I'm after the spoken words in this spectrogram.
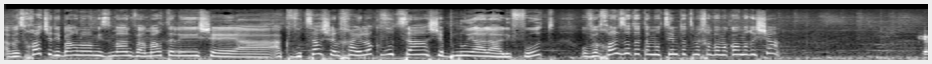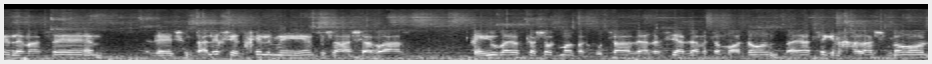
אבל זוכרת שדיברנו לא מזמן ואמרת לי שהקבוצה שלך היא לא קבוצה שבנויה לאליפות, ובכל זאת אתם מוצאים את עצמכם במקום הראשון. כן, למעשה זה איזשהו תהליך שהתחיל מאמצע שנה שעברה. היו בעיות קשות מאוד בקבוצה, והנשיא עזב את המועדון, והיה סגל חלש מאוד,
